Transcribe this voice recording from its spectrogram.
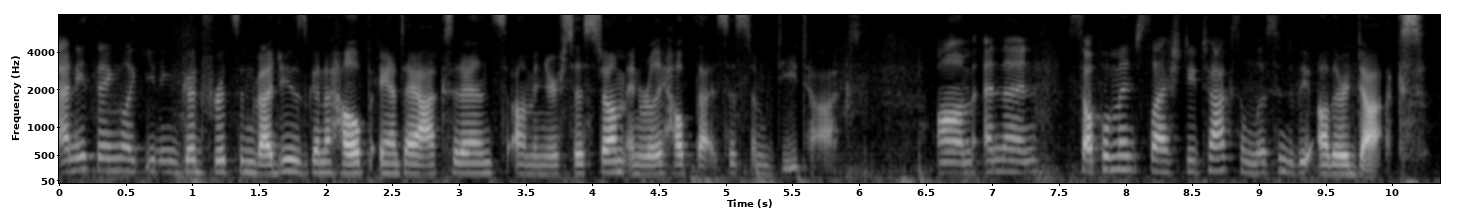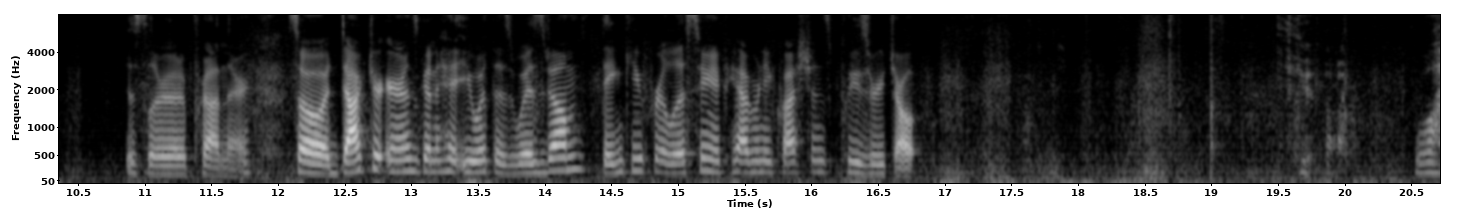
Anything like eating good fruits and veggies is going to help antioxidants um, in your system and really help that system detox. Um, and then supplement slash detox and listen to the other docs just literally put on there. So Dr. Aaron's going to hit you with his wisdom. Thank you for listening. If you have any questions, please reach out. Yeah, What?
